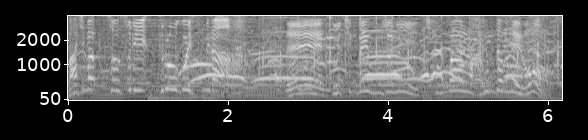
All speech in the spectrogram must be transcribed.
마지막 선수들이 들어오고 있습니다. 네, 두 친구의 우정이 정말 아름답네요.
